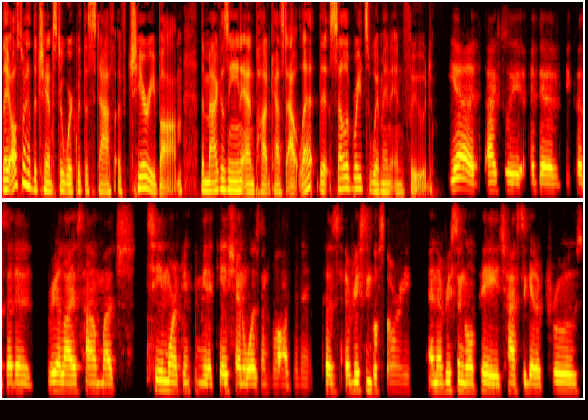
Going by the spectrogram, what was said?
They also had the chance to work with the staff of Cherry Bombe, the magazine and podcast outlet that celebrates women in food. Yeah, actually, I did because I didn't realize how much teamwork and communication was involved in it because every single story and every single page has to get approved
